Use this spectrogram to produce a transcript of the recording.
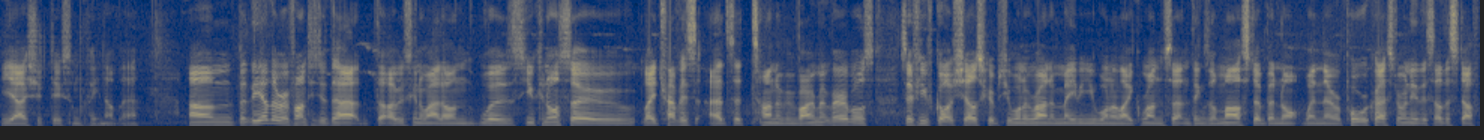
Yeah, I should do some cleanup there. Um, but the other advantage of that that I was going to add on was you can also, like Travis adds a ton of environment variables. So if you've got shell scripts you want to run and maybe you want to like run certain things on master, but not when they're a pull request or any of this other stuff,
